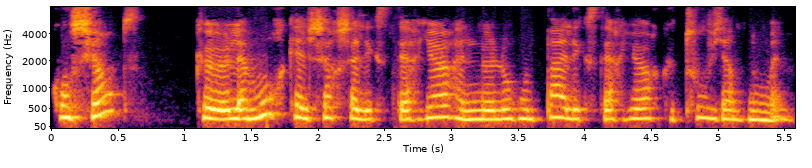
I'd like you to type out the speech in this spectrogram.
conscientes que l'amour qu'elles cherchent à l'extérieur, elles ne l'auront pas à l'extérieur, que tout vient de nous-mêmes.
